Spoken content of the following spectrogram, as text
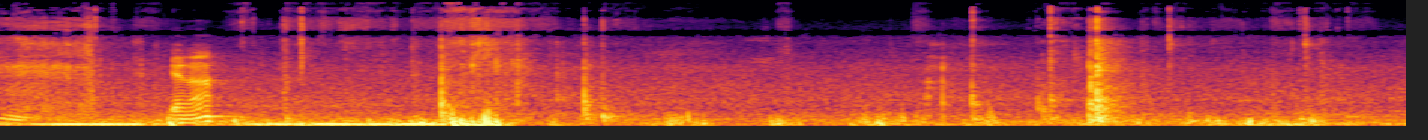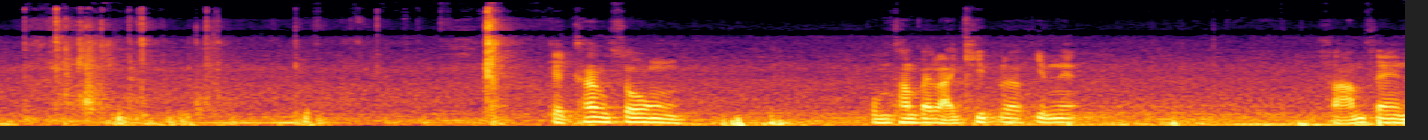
อืมแกนะ เกตข้างทรง ผมทำไปหลายคลิปแล้วคลิปเนี้ยสามเซน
